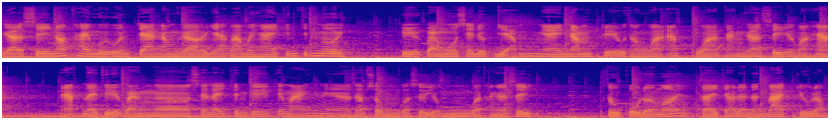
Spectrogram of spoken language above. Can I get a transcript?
Galaxy Note 20 Ultra 5G giá 32 990 khi các bạn mua sẽ được giảm ngay 5 triệu thông qua app quà tặng Galaxy các bạn ha. App này thì các bạn ờ, sẽ lấy trên cái cái máy ờ, Samsung có sử dụng quà tặng Galaxy xu cũ đổi mới, tài trợ lên đến 3 triệu đồng.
